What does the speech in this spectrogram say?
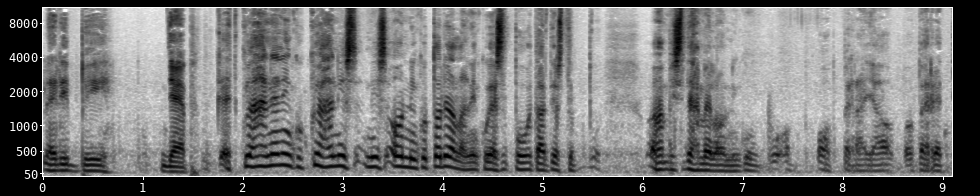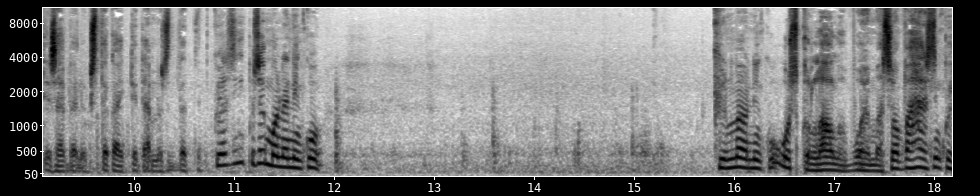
Let it be. Jep. Et kyllähän, ne, niinku, kyllähän niissä, niissä on niinku, todella, niinku, ja sitten puhutaan tietysti, äh, sitähän meillä on niinku, opera ja operettisävellykset ja kaikki tämmöiset. Et, et kyllä se niinku, semmoinen, niinku, kyllä mä niinku, uskon laulun voimaan. Se on vähän niinku,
